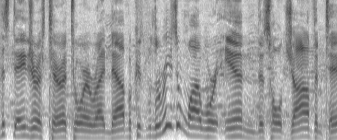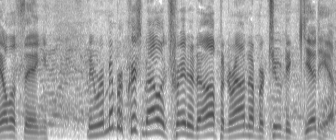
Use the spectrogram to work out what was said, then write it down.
this dangerous territory right now because the reason why we're in this whole Jonathan Taylor thing, I mean, remember Chris Ballard traded up in round number two to get him.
